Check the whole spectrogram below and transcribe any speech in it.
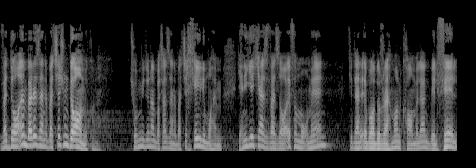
و دائم برای زن بچهشون دعا می‌کنن. چون می‌دونن بخاطر زن بچه خیلی مهم. یعنی یکی از وظایف مؤمن که در عباد الرحمن کاملا بالفعل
